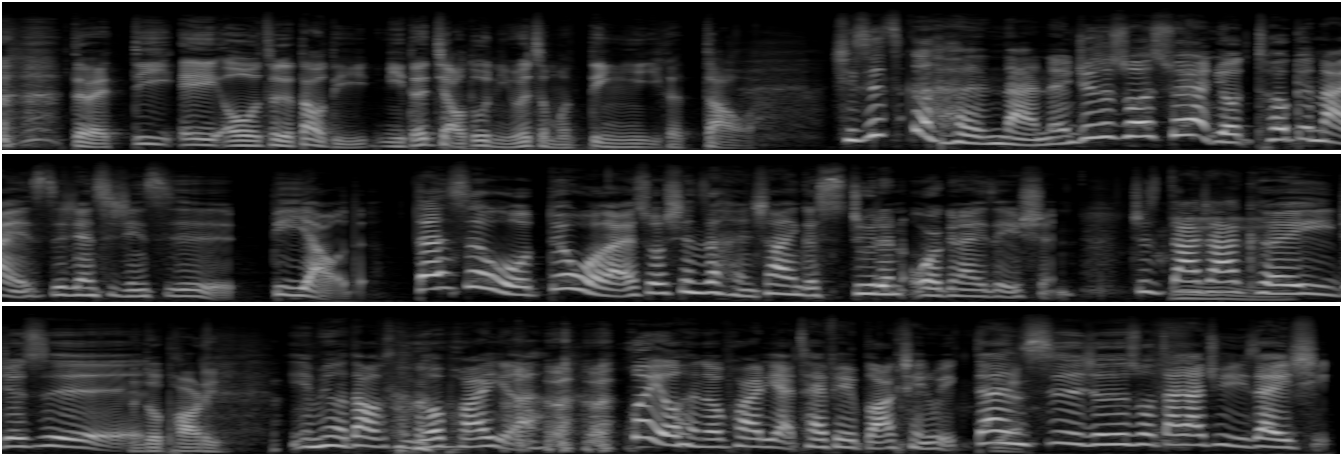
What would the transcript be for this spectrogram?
对，DAO 这个到底你的角度你会怎么定义一个道啊？其实这个很难的，就是说虽然有 tokenize 这件事情是必要的。但是我对我来说，现在很像一个 student organization，就是大家可以就是、很多 party，也没有到很多 party 了，会有很多 party 啊，Taipei Blockchain Week，但是就是说大家聚集在一起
